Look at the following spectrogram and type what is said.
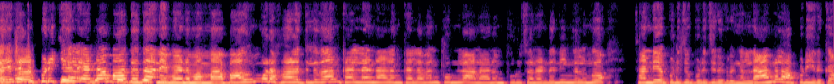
எனக்கு பிடிக்கலைன்னா மாத்ததானே வேணும் அம்மா. அப்ப அவங்களோட காலத்துல தான் கல்யாணாலும் கலவன் புல்லானாலும் புருஷன் நீங்களுங்க சண்டையை பிடிச்சு பிடிச்சிருக்கிறீங்க. நாங்களும் அப்படி இருக்க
